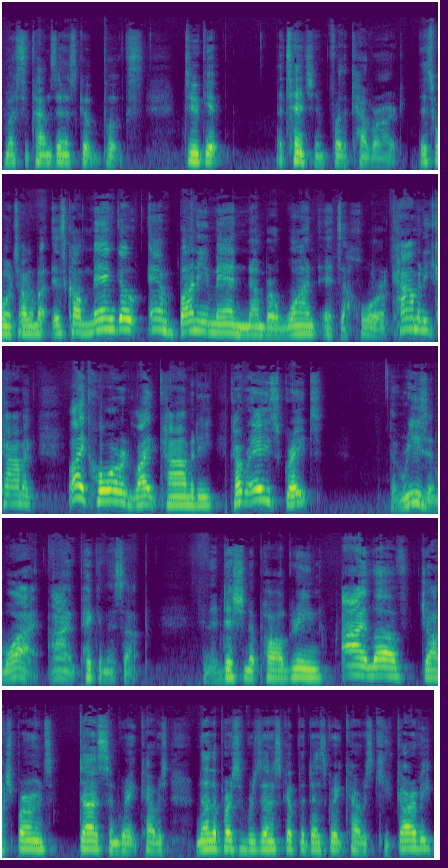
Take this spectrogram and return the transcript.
most of the time Zenescope books do get attention for the cover art. This one we're talking about is called Mango and Bunny Man number one. It's a horror comedy comic, like horror, like comedy. Cover A is great. The reason why I'm picking this up, in addition to Paul Green, I love Josh Burns does some great covers. Another person for Zenescope that does great covers, Keith Garvey.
